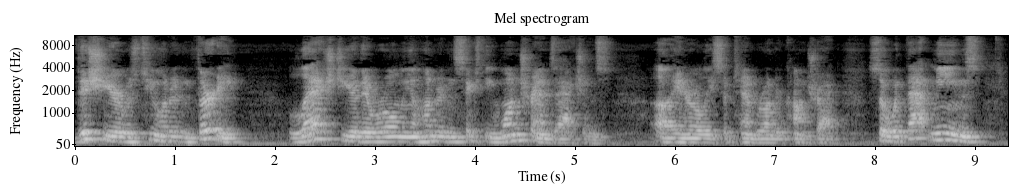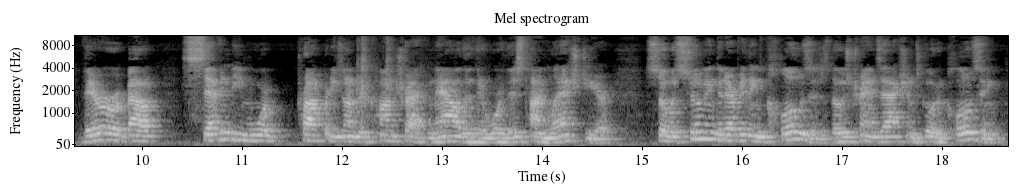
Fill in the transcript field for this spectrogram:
this year was 230. Last year, there were only 161 transactions uh, in early September under contract. So, what that means there are about 70 more properties under contract now than there were this time last year. So, assuming that everything closes, those transactions go to closing,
